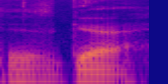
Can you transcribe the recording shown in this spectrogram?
This guy.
